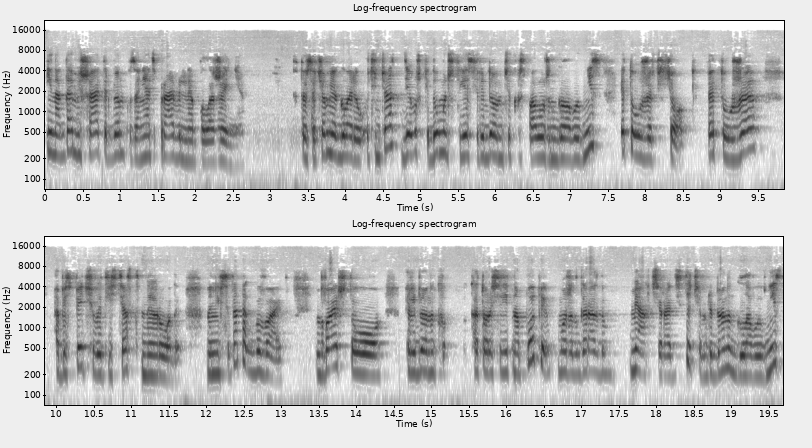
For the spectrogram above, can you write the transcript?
иногда мешает ребенку занять правильное положение. То есть о чем я говорю? Очень часто девушки думают, что если ребеночек расположен головой вниз, это уже все. Это уже обеспечивает естественные роды. Но не всегда так бывает. Бывает, что ребенок, который сидит на попе, может гораздо мягче родиться, чем ребенок головой вниз,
